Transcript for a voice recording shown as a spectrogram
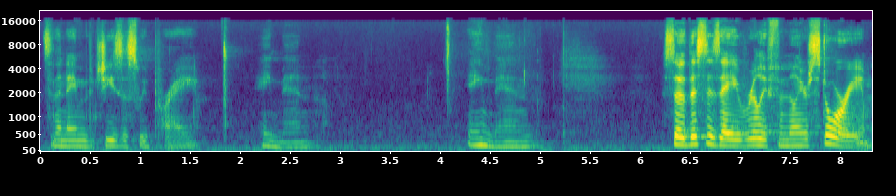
It's in the name of Jesus we pray. Amen. Amen. So, this is a really familiar story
